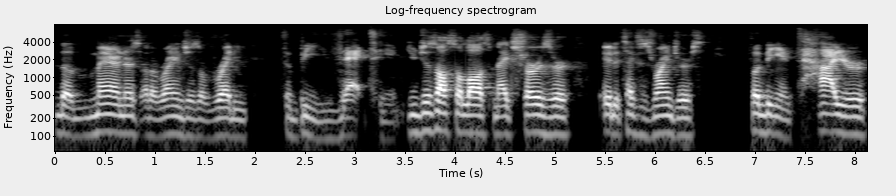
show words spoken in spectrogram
the Mariners or the Rangers are ready to be that team. You just also lost Max Scherzer to the Texas Rangers for the entire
